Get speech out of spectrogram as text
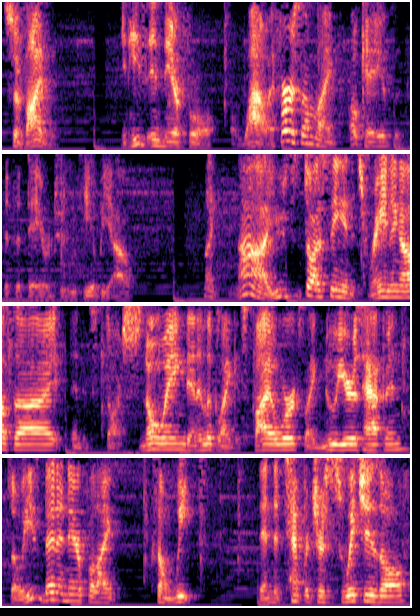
survival. And he's in there for a, while. At first, I'm like, okay, it's a, it's a day or two. He'll be out. Like, nah, you start seeing it's raining outside, then it starts snowing, then it looked like it's fireworks, like New Year's happened. So he's been in there for like some weeks. Then the temperature switches off,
